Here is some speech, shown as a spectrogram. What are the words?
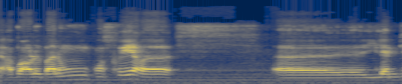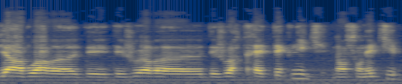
avoir le ballon, construire. Euh, euh il aime bien avoir euh, des, joueurs, euh, des joueurs très techniques dans son équipe.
